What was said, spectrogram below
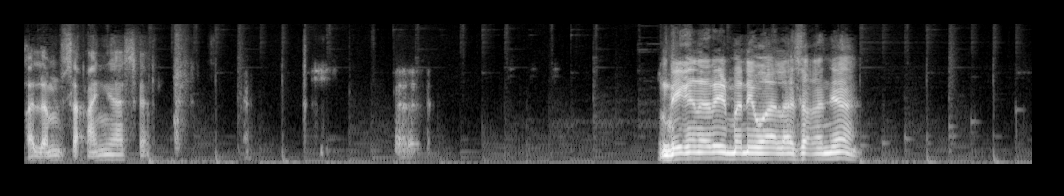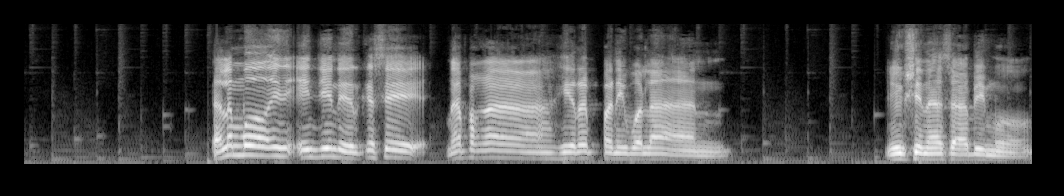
alam sa kanya, sir. Hindi ka na rin maniwala sa kanya. Alam mo, en- engineer, kasi napakahirap paniwalaan yung sinasabi mo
